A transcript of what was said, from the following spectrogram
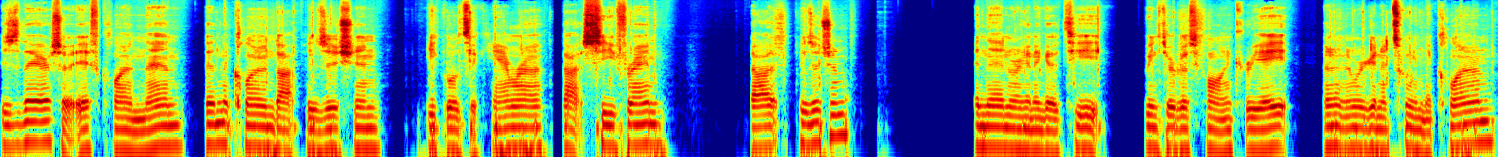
is there. So if clone then, then the clone dot position equals the camera dot c frame dot position. And then we're going to go t tween service colon create, and then we're gonna tween the clone,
